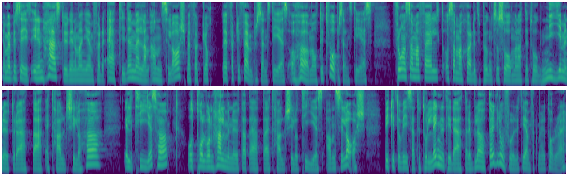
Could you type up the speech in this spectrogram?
Ja, men precis. I den här studien när man jämförde ättiden mellan ensilage med 48, Eh, 45 procents TS och hö med 82 procents TS från samma fält och samma skördetidpunkt så såg man att det tog 9 minuter att äta ett halvt kilo hö, eller 10 hö, och 12,5 minuter att äta ett halvt kilo 10 ensilage. Vilket då visar att det tog längre tid att äta det blötare grovfodret jämfört med det torrare.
